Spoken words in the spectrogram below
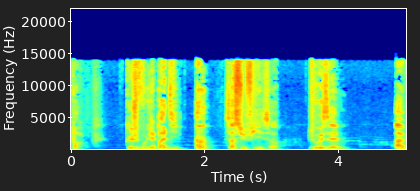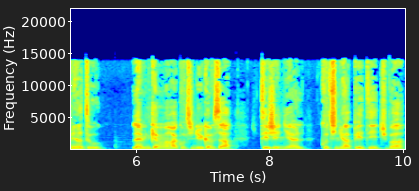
pas que je vous l'ai pas dit. Hein ça suffit, ça. Je vous aime. À bientôt. Lamine Camara continue comme ça. T'es génial. Continue à péter. Tu vas,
